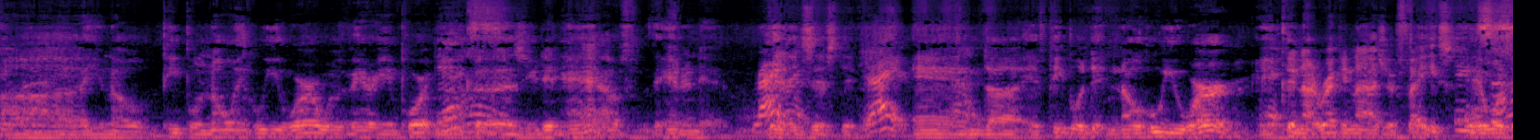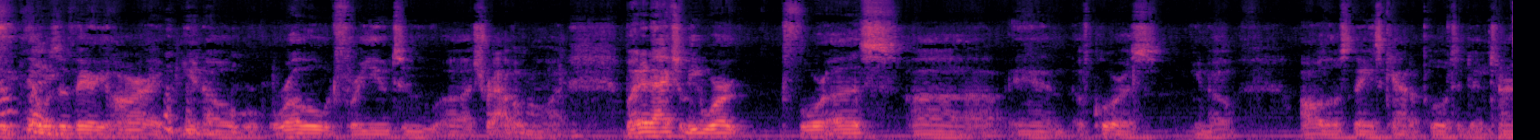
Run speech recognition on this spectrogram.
Uh, you know, people knowing who you were was very important Yes. because you didn't have the internet Right. that existed. Right. And uh, if people didn't know who you were and could not recognize your face, it was a, it was a very hard, you know, road for you to uh, travel on. But it actually worked for us, uh, and of course, you know, all those things catapulted in turn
